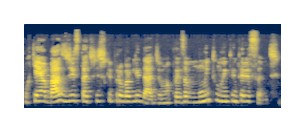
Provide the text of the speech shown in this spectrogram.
porque é a base de estatística e probabilidade. É uma coisa muito, muito interessante.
